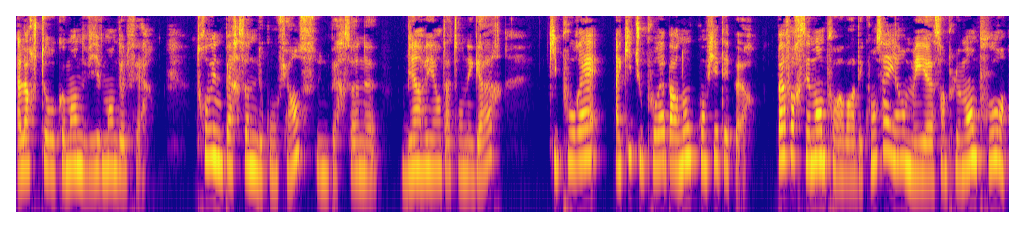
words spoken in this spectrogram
alors je te recommande vivement de le faire. Trouve une personne de confiance, une personne bienveillante à ton égard, qui pourrait, à qui tu pourrais, pardon, confier tes peurs. Pas forcément pour avoir des conseils, hein, mais euh, simplement pour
